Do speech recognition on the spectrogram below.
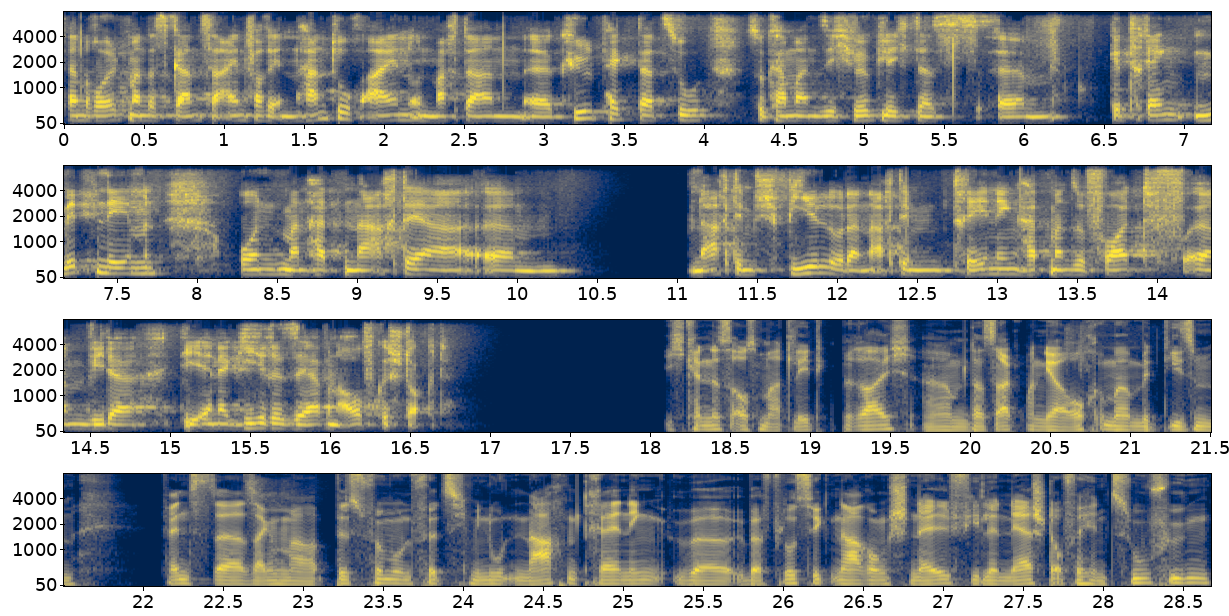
dann rollt man das Ganze einfach in ein Handtuch ein und macht da ein äh, Kühlpack dazu. So kann man sich wirklich das ähm, Getränk mitnehmen und man hat nach der ähm, nach dem Spiel oder nach dem Training hat man sofort ähm, wieder die Energiereserven aufgestockt ich kenne das aus dem Athletikbereich. Ähm, da sagt man ja auch immer mit diesem Fenster, sagen wir mal, bis 45 Minuten nach dem Training über, über Flüssignahrung schnell viele Nährstoffe hinzufügen,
